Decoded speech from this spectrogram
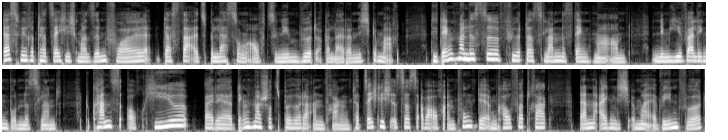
Das wäre tatsächlich mal sinnvoll, das da als Belastung aufzunehmen, wird aber leider nicht gemacht. Die Denkmalliste führt das Landesdenkmalamt in dem jeweiligen Bundesland. Du kannst auch hier bei der Denkmalschutzbehörde anfragen. Tatsächlich ist das aber auch ein Punkt, der im Kaufvertrag dann eigentlich immer erwähnt wird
